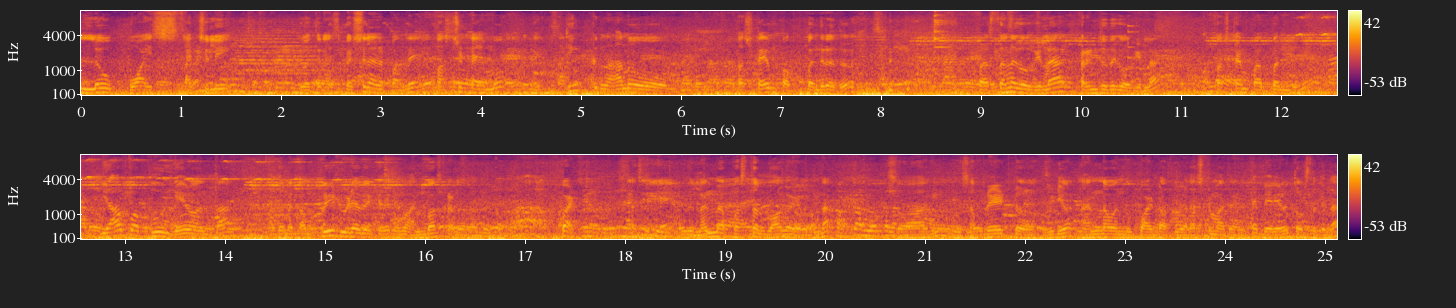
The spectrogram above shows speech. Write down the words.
ಹಲೋ ಬಾಯ್ಸ್ ಆ್ಯಕ್ಚುಲಿ ಇವತ್ತಿನ ಸ್ಪೆಷಲ್ ಏನಪ್ಪ ಅಂದರೆ ಫಸ್ಟ್ ಟೈಮು ಐ ಥಿಂಕ್ ನಾನು ಫಸ್ಟ್ ಟೈಮ್ ಬಂದಿರೋದು. ಪರ್ಸ್ನಲ್ಲಾಗಿ ಹೋಗಿಲ್ಲ ಫ್ರೆಂಡ್ ಜೊತೆಗೆ ಹೋಗಿಲ್ಲ. ಫಸ್ಟ್ ಟೈಮ್ ಪಬ್ ಬಂದಿದ್ದೀನಿ ಯಾವ ಪಬ್ಬು ಏನು ಅಂತ ಅದನ್ನು ಕಂಪ್ಲೀಟ್ ವಿಡಿಯೋ ಬೇಕಿದ್ರೆ ನೀವು ಮಾಡೋದು ಬಟ್ ಇದು ನನ್ನ ಪರ್ಸ್ನಲ್ ಬ್ಲಾಗ್ ಆಗಿರೋದ್ರಿಂದ ಸೊ ಹಾಗೆ ಸಪ್ರೇಟ್ ವಿಡಿಯೋ ನನ್ನ ಒಂದು ಪಾಯಿಂಟ್ ಆಫ್ ವ್ಯೂ ಅಷ್ಟು ಮಾತ್ರ ಇರುತ್ತೆ ಏನು ತೋರಿಸೋದಿಲ್ಲ.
